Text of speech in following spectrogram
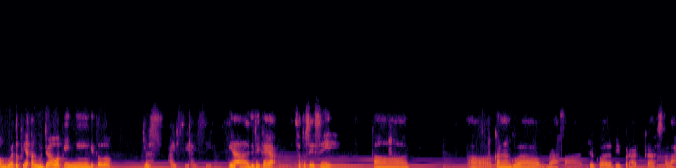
oh gue tuh punya tanggung jawab ini gitu loh. Terus I see I see, I see. ya jadi kayak satu sisi uh, uh, karena gue merasa diri gue lebih berharga setelah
